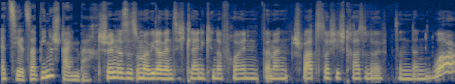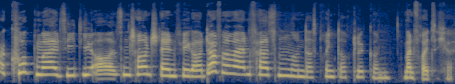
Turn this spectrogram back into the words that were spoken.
erzählt Sabine Steinbach. Schön ist es immer wieder, wenn sich kleine Kinder freuen, wenn man schwarz durch die Straße läuft. Und dann, wow, guck mal, sieht die aus, ein Schornsteinfeger, dürfen wir mal anfassen und das bringt auch Glück und man freut sich halt.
